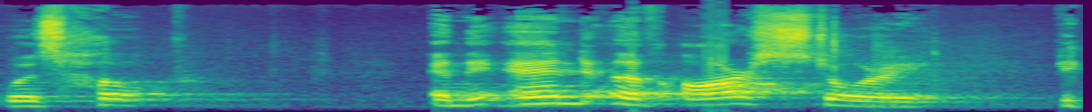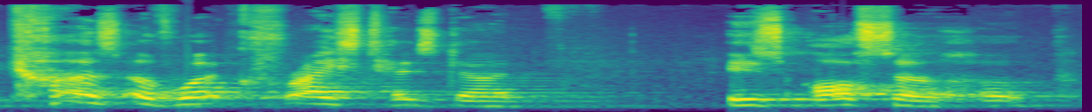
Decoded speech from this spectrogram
was hope. And the end of our story, because of what Christ has done, is also hope.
